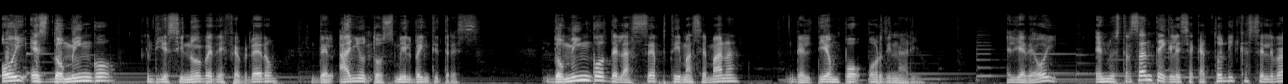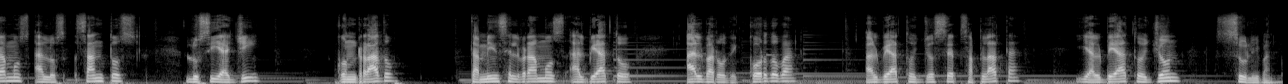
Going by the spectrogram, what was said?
Hoy es domingo 19 de febrero del año 2023, domingo de la séptima semana del tiempo ordinario. El día de hoy, en nuestra Santa Iglesia Católica celebramos a los santos Lucía G, Conrado, también celebramos al beato Álvaro de Córdoba, al beato Joseph Zaplata y al beato John Sullivan.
